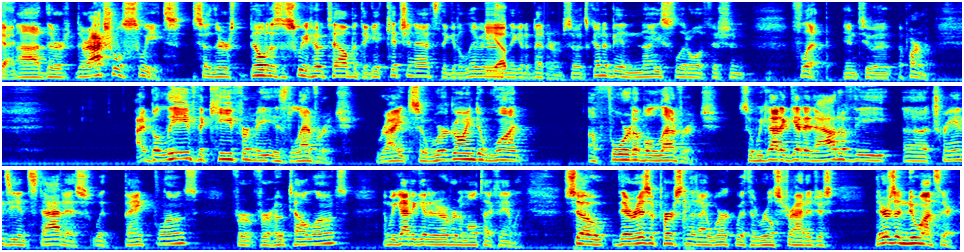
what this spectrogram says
Okay. Uh, they're they're actual suites, so they're built as a suite hotel, but they get kitchenettes, they get a living room, Yep. they get a bedroom. So it's going to be a nice little efficient flip into an apartment. I believe the key for me is leverage, right? So we're going to want affordable leverage. So we got to get it out of the uh, transient status with bank loans for, for hotel loans, and we got to get it over to multifamily. So there is a person that I work with, a real strategist. There's a nuance there.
